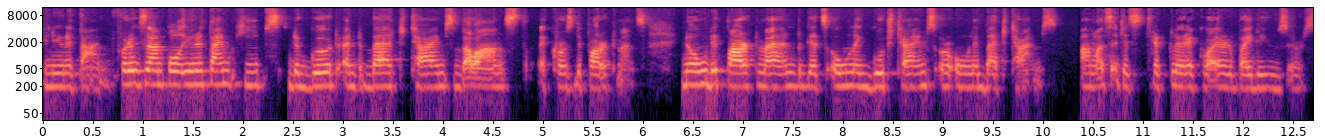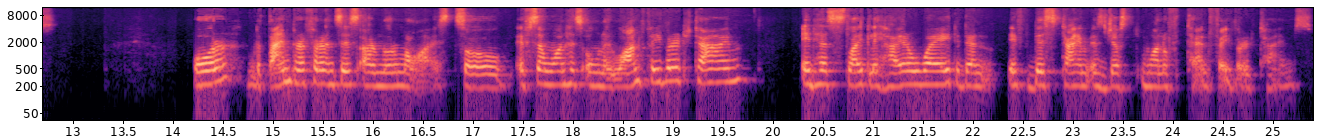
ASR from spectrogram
in Unitime. For example, Unitime keeps the good and bad times balanced across departments. No department gets only good times or only bad times, unless it is strictly required by the users or the time preferences are normalized. So if someone has only one favorite time, it has slightly higher weight than if this time is just one of 10 favorite times.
